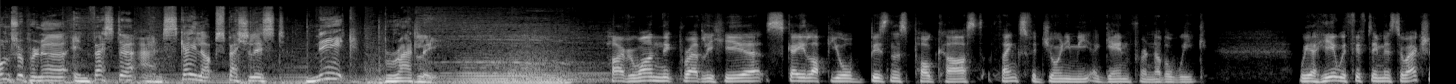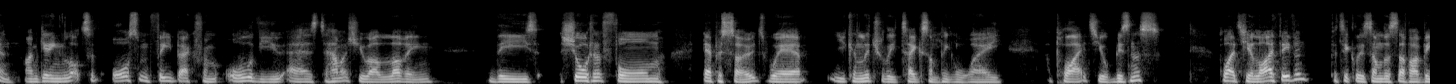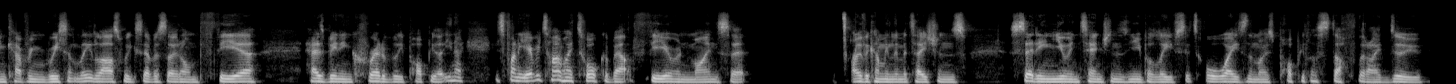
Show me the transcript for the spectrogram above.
entrepreneur, investor, and scale up specialist, Nick Bradley. Hi, everyone. Nick Bradley here, Scale Up Your Business podcast. Thanks for joining me again for another week. We are here with 15 minutes to action. I'm getting lots of awesome feedback from all of you as to how much you are loving these shorter form episodes where you can literally take something away, apply it to your business, apply it to your life, even particularly some of the stuff I've been covering recently. Last week's episode on fear has been incredibly popular. You know, it's funny, every time I talk about fear and mindset, overcoming limitations, setting new intentions, new beliefs, it's always the most popular stuff that I do,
